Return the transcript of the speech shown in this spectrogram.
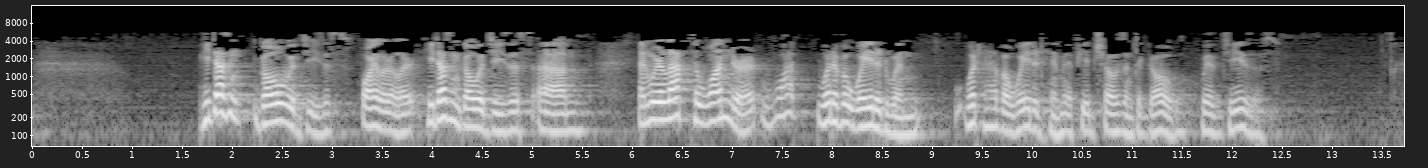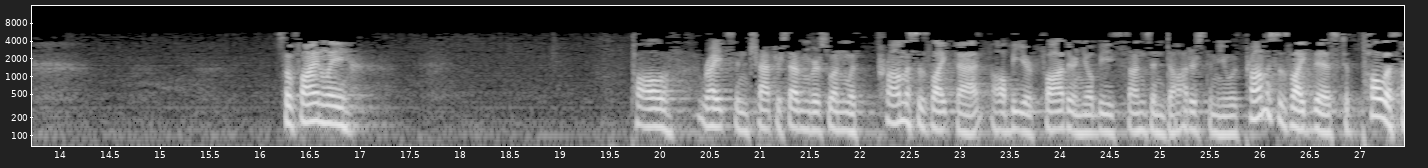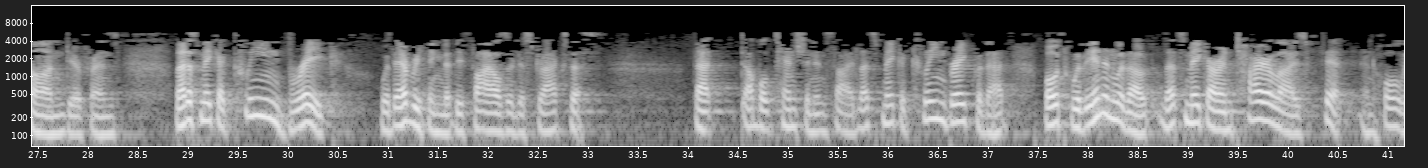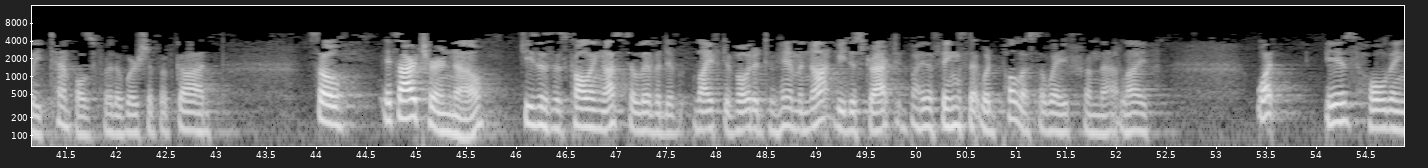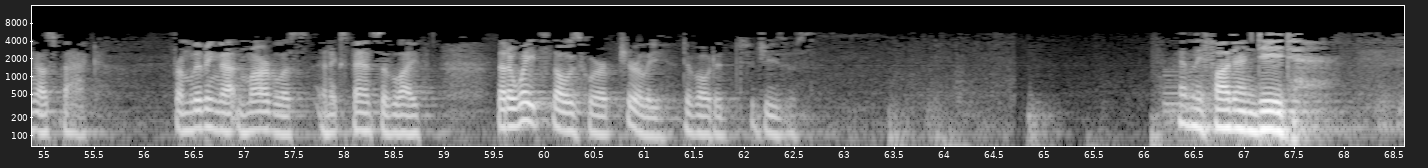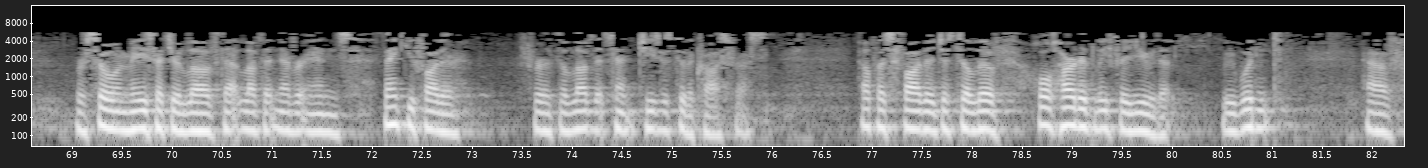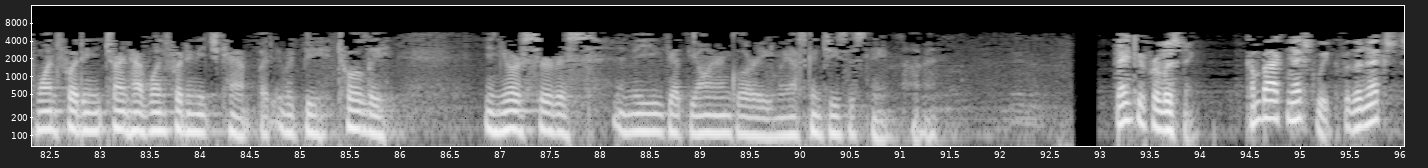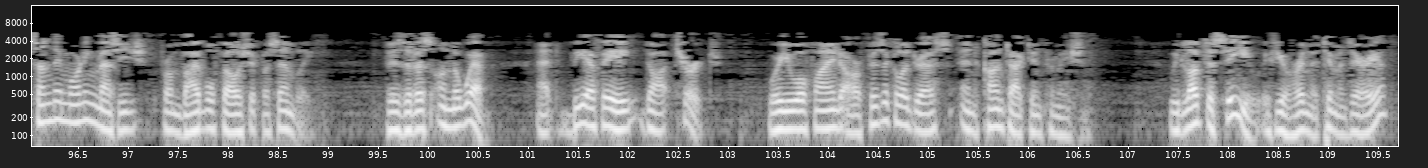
He doesn't go with Jesus. Spoiler alert. He doesn't go with Jesus. Um, and we're left to wonder what would have awaited when, would have awaited him if he had chosen to go with Jesus. So finally, Paul writes in chapter 7, verse 1 with promises like that, I'll be your father and you'll be sons and daughters to me. With promises like this to pull us on, dear friends, let us make a clean break with everything that defiles or distracts us. That double tension inside. Let's make a clean break with that, both within and without. Let's make our entire lives fit and holy temples for the worship of God. So, it's our turn now Jesus is calling us to live a life devoted to Him and not be distracted by the things that would pull us away from that life. What is holding us back from living that marvelous and expansive life that awaits those who are purely devoted to Jesus? Heavenly Father, indeed, we're so amazed at your love, that love that never ends. Thank you, Father, for the love that sent Jesus to the cross for us. Help us, Father, just to live wholeheartedly for you, that we wouldn't have one foot in, try and have one foot in each camp, but it would be totally in your service, and may you get the honor and glory. We ask in Jesus' name. Amen. Thank you for listening. Come back next week for the next Sunday morning message from Bible Fellowship Assembly. Visit us on the web at bfa.church where you will find our physical address and contact information. We'd love to see you if you are in the Timmins area,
